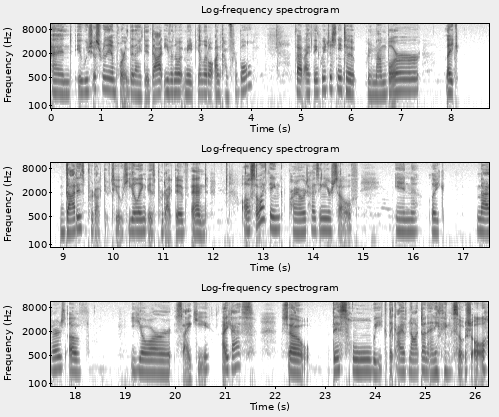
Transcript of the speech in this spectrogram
And it was just really important that I did that, even though it made me a little uncomfortable. That I think we just need to remember, like, that is productive too. Healing is productive. And also, I think prioritizing yourself in like matters of your psyche, I guess. So, this whole week, like I have not done anything social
